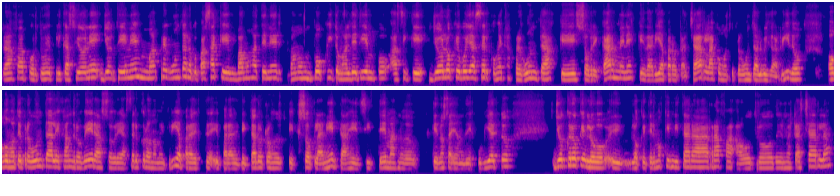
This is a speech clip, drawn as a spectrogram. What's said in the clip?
Rafa, por tus explicaciones. Yo tienes más preguntas, lo que pasa es que vamos a tener, vamos un poquito mal de tiempo, así que yo lo que voy a hacer con estas preguntas, que es sobre Cármenes, quedaría para otra charla, como te pregunta Luis Garrido, o como te pregunta Alejandro Vera sobre hacer cronometría para, este, detectar otros exoplanetas en sistemas que no se hayan descubierto. Yo creo que lo, eh, lo que tenemos que invitar a Rafa a otro de nuestras charlas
